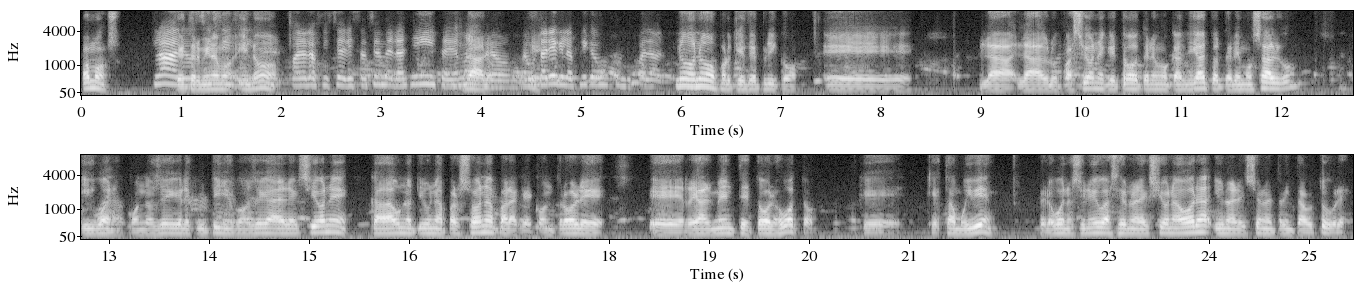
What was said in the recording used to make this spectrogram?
vamos. Claro, que terminamos y no para la oficialización de las listas y demás, pero me gustaría eh, que lo expliques vos con tus palabras. No, no, porque te explico. Eh, la, la agrupación es que todos tenemos candidatos, tenemos algo, y bueno, cuando llegue el escrutinio, cuando llegue las elecciones, cada uno tiene una persona para que controle eh, realmente todos los votos, que, que está muy bien. Pero bueno, si no iba a ser una elección ahora y una elección el 30 de octubre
